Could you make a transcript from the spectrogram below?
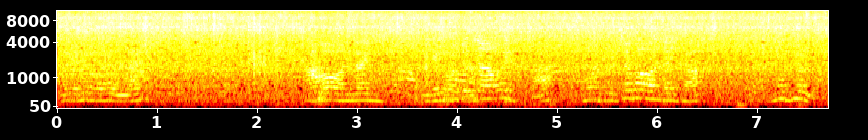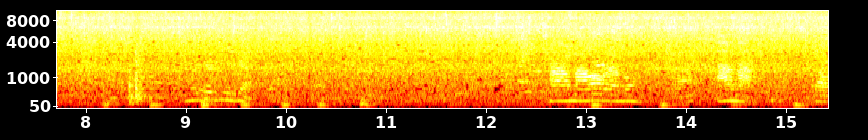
Ano ka online? Ako online. Naging Module module na ako eh. Ha? Module. Siya ba online siya? Module. Module din siya. Tama ako. Ha? Tama. Ikaw?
